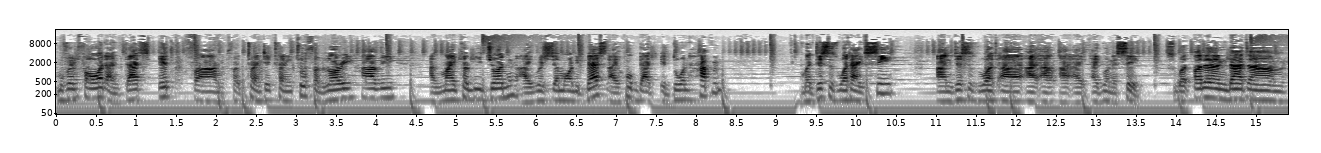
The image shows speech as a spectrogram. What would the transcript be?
moving forward. And that's it from for 2022 for Lori Harvey and Michael B. Jordan. I wish them all the best. I hope that it don't happen. But this is what I see, and this is what I I I I, I gonna say. So, but other than that, um,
